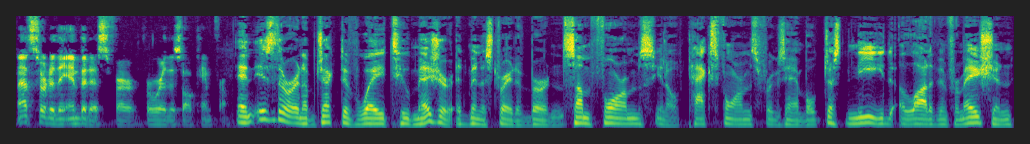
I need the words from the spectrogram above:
that's sort of the impetus for, for where this all came from. And is there an objective way to measure administrative burden? Some forms, you know, tax forms, for example, just need a lot of information,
